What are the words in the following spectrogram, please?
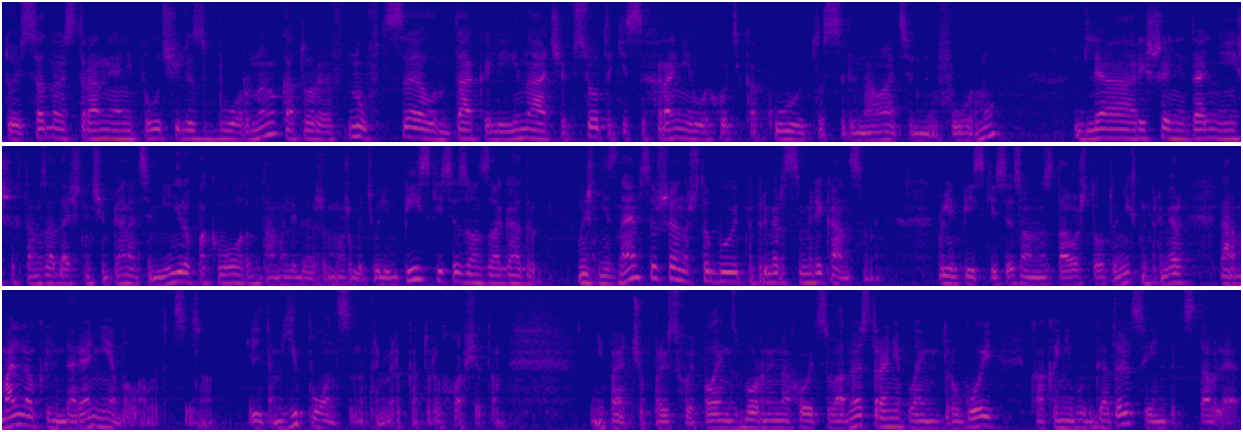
То есть, с одной стороны, они получили сборную, которая, ну, в целом, так или иначе, все-таки сохранила хоть какую-то соревновательную форму для решения дальнейших там задач на чемпионате мира по квотам там или даже, может быть, олимпийский сезон загадывать. Мы же не знаем совершенно, что будет, например, с американцами в олимпийский сезон из-за того, что вот у них, например, нормального календаря не было в этот сезон. Или там японцы, например, которых вообще там не понятно, что происходит. Половина сборной находится в одной стране, половина в другой. Как они будут готовиться, я не представляю.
